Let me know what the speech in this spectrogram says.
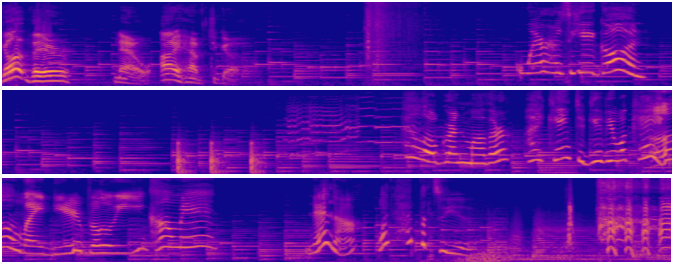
Got there. Now I have to go. Where has he gone? Hello, grandmother. I came to give you a cake. Oh, my dear Bluey, come in. Nana, what happened to you?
